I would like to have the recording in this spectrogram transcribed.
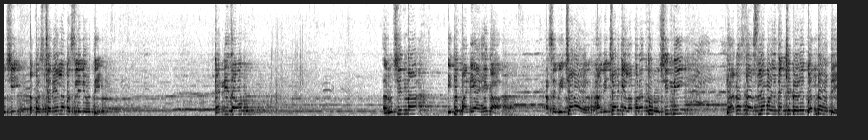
ऋषी तपश्चर्याला बसलेले होते. त्यांनी जाऊन ऋषींना इथे पाणी आहे का? असं विचारावं. हा विचार केला परंतु ऋषींनी ध्यानस्थ असल्यामुळे त्यांचे डोळे बंद होते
